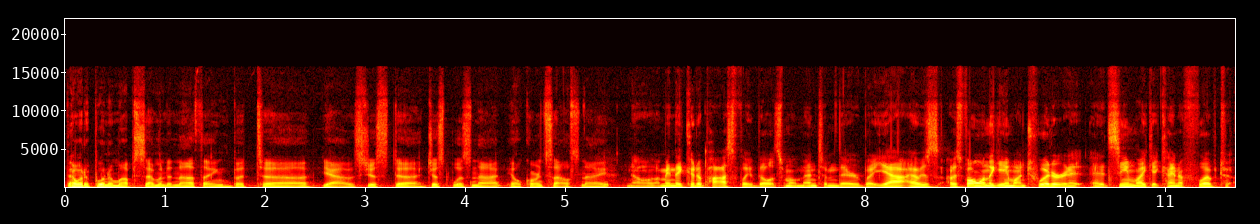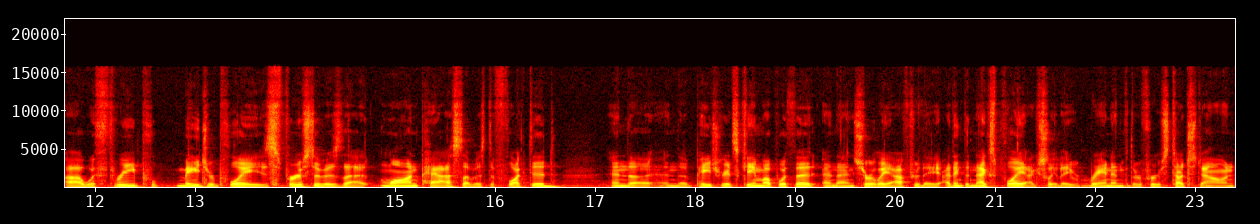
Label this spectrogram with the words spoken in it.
that would have put them up seven to nothing. But uh, yeah, it was just uh, just was not Elkhorn South's night. No, I mean they could have possibly built some momentum there, but yeah, I was I was following the game on Twitter, and it, and it seemed like it kind of flipped uh, with three pl- major plays. First, it was that long pass that was deflected, and the and the Patriots came up with it, and then shortly after they, I think the next play actually they ran in for their first touchdown,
